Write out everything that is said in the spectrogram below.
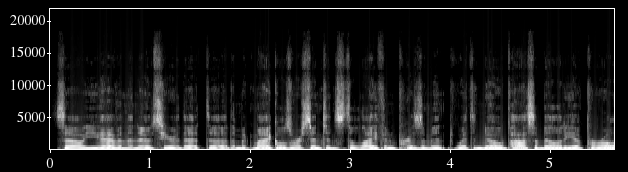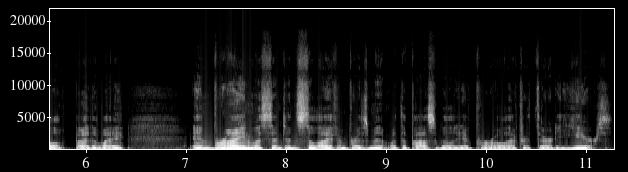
So you have in the notes here that uh, the McMichaels were sentenced to life imprisonment with no possibility of parole. By the way, and Bryan was sentenced to life imprisonment with the possibility of parole after 30 years.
